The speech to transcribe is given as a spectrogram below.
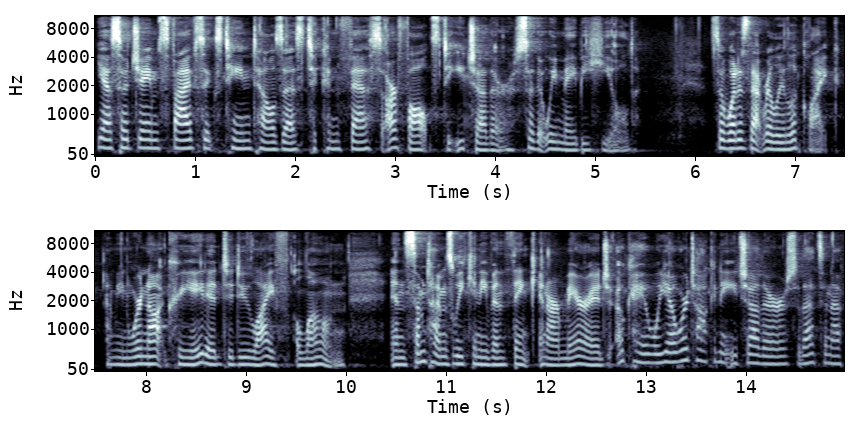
Yeah, so James 5:16 tells us to confess our faults to each other so that we may be healed. So, what does that really look like? I mean, we're not created to do life alone. And sometimes we can even think in our marriage, okay, well, yeah, we're talking to each other, so that's enough.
